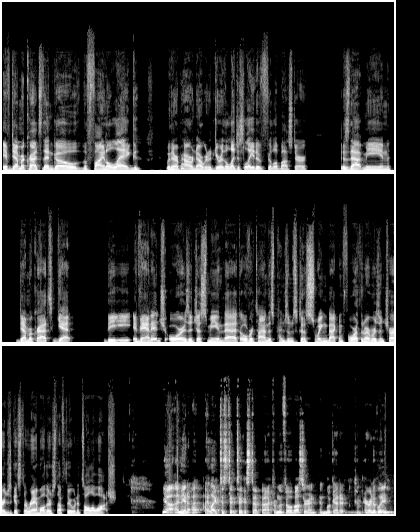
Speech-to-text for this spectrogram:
if Democrats then go the final leg when they're in power, now we're going to get rid of the legislative filibuster. Does that mean Democrats get the advantage, or does it just mean that over time this pendulum's going to swing back and forth, and whoever's in charge gets to ram all their stuff through, and it's all a wash? Yeah, I mean, I, I like to st- take a step back from the filibuster and, and look at it comparatively.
